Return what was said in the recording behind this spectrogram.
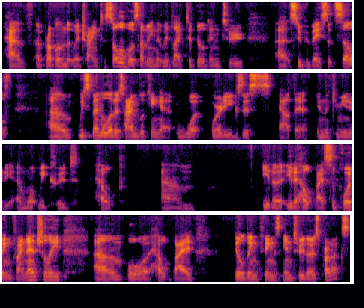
have a problem that we're trying to solve or something that we'd like to build into uh, supabase itself um, we spend a lot of time looking at what already exists out there in the community and what we could help um, either either help by supporting financially um, or help by building things into those products.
